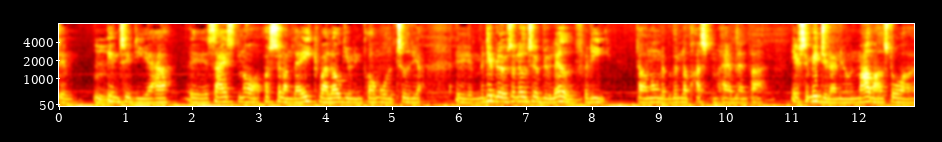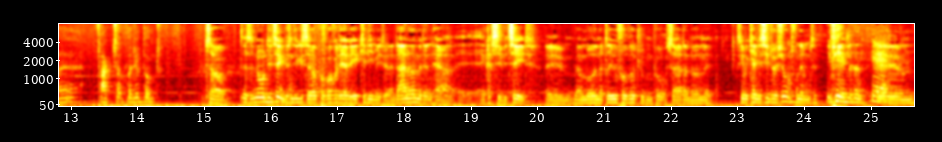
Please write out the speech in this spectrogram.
dem, Mm. indtil de er øh, 16 år, også selvom der ikke var lovgivning på området tidligere. Øh, men det blev jo så nødt til at blive lavet, fordi der var nogen, der begyndte at presse dem, og her blandt var FC Midtjylland jo en meget, meget stor øh, faktor på det punkt. Så altså, nogle af de ting, vi sådan lige kan sætte op på, hvorfor det er, vi ikke kan lide Midtjylland. Der er noget med den her øh, aggressivitet, øh, og måden at drive fodboldklubben på, så er der noget med, skal vi kalde det situationsfornemmelse i virkeligheden. Ja. Øhm,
